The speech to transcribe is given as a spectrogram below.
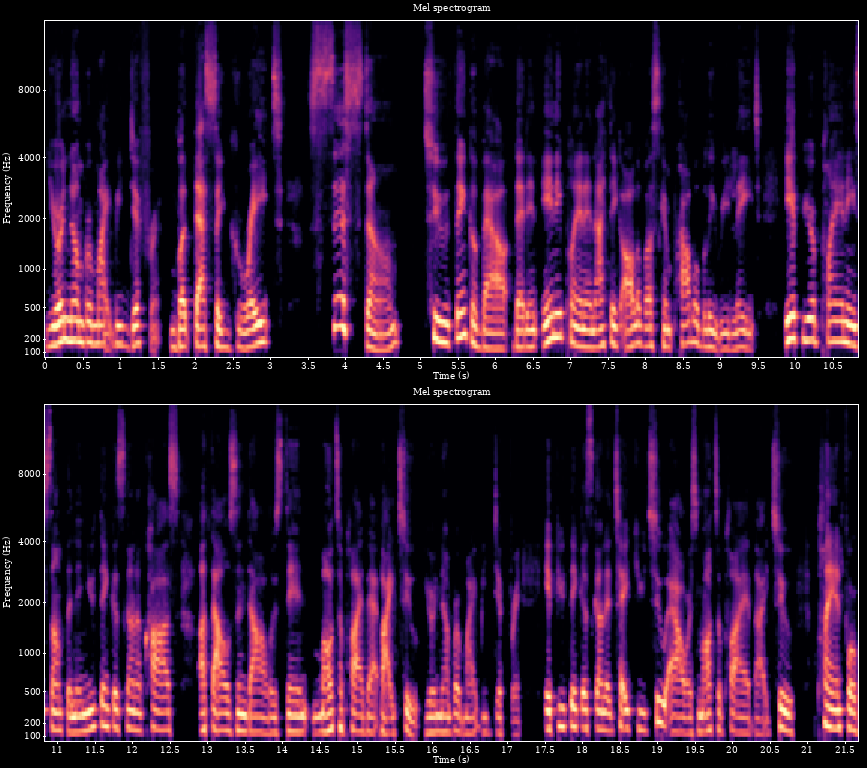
Your number might be different, but that's a great system to think about that in any plan, and I think all of us can probably relate. If you're planning something and you think it's going to cost a thousand dollars, then multiply that by two. Your number might be different. If you think it's going to take you two hours, multiply it by two. Plan for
